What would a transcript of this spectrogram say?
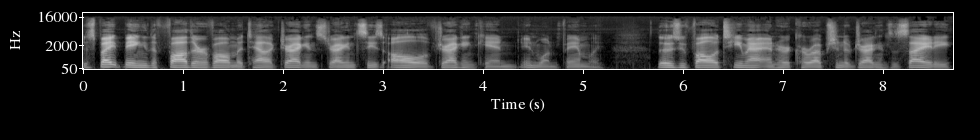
Despite being the father of all metallic dragons, Dragon sees all of Dragonkin in one family. Those who follow Tiamat and her corruption of dragon society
